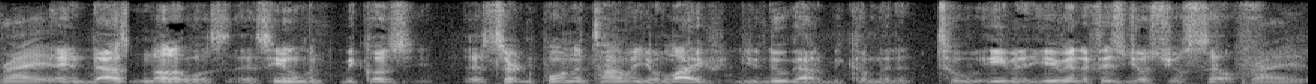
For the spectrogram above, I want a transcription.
right. and that's none of us as human because at a certain point in time in your life you do got to be committed to even even if it's just yourself. right.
